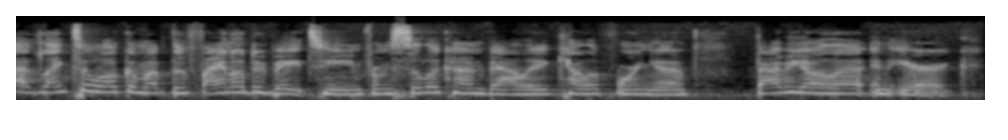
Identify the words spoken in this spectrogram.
I'd like to welcome up the final debate team from Silicon Valley, California, Fabiola and Eric.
